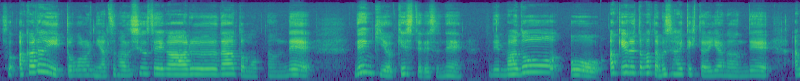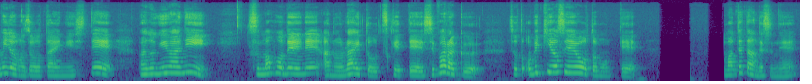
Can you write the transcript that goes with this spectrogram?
そう、明るいところに集まる習性があるなと思ったんで、電気を消してですね、で、窓を開けるとまた虫入ってきたら嫌なんで、網戸の状態にして、窓際にスマホでね、あの、ライトをつけて、しばらく、ちょっとおびき寄せようと思って、待ってたんですね。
